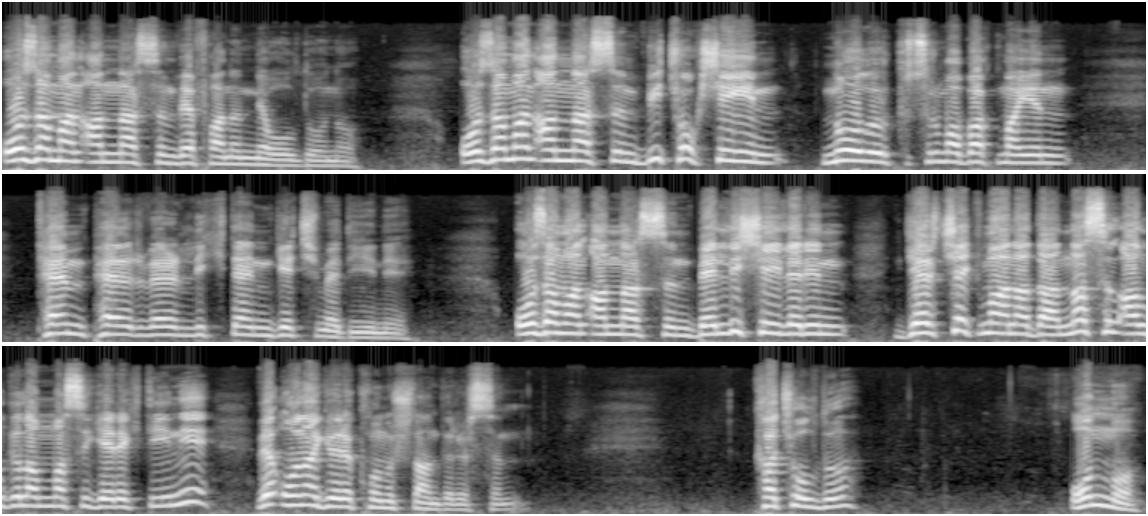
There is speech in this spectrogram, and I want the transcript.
O zaman anlarsın vefanın ne olduğunu. O zaman anlarsın birçok şeyin ne olur kusuruma bakmayın temperverlikten geçmediğini. O zaman anlarsın belli şeylerin gerçek manada nasıl algılanması gerektiğini ve ona göre konuşlandırırsın. Kaç oldu? 10 mu?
